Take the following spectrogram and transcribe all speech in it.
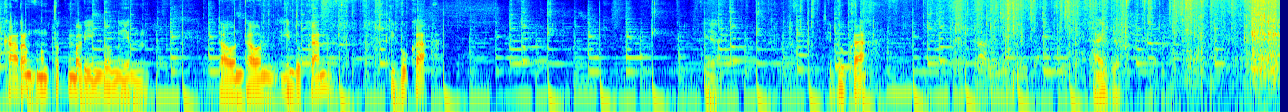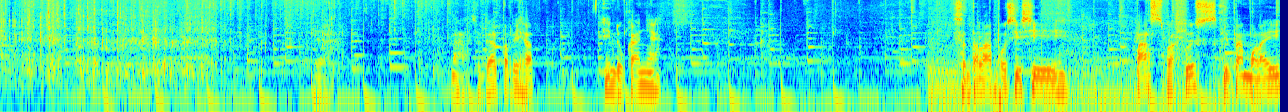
karung untuk melindungi daun-daun indukan dibuka dibuka nah itu. Ya. Nah sudah terlihat indukannya. Setelah posisi pas bagus kita mulai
